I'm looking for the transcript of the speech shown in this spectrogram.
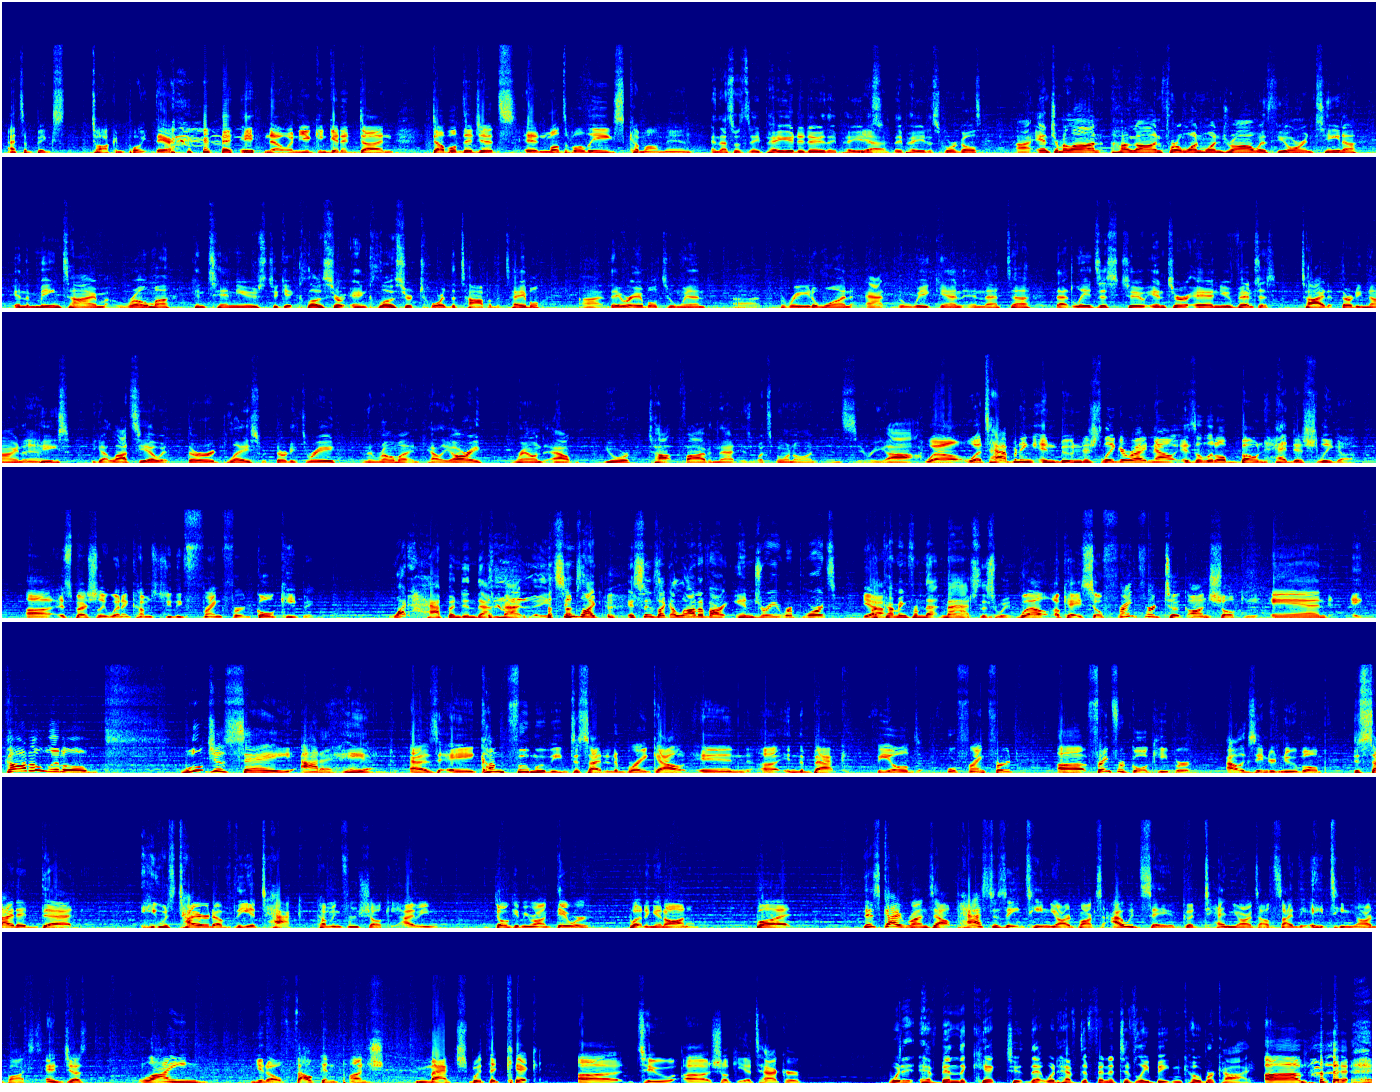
that's a big talking point there. you know, when you can get it done double digits in multiple leagues, come on, man. and that's what they pay you to do. They pay you. Yeah. To, they pay you to score goals. Uh, Inter Milan hung on for a one-one draw with Fiorentina. In the meantime, Roma continues to get closer and closer toward the top of the table. Uh, they were able to win uh, three to one at the weekend, and that uh, that leads us to Inter and Juventus tied at 39 Man. apiece. You got Lazio at third place with 33, and then Roma and Cagliari round out your top five, and that is what's going on in Serie A. Well, what's happening in Bundesliga right now is a little boneheadish liga. uh, especially when it comes to the Frankfurt goalkeeping. What happened in that match? it seems like it seems like a lot of our injury reports Yeah. are coming from that match this week. Well, okay, so Frankfurt took on Schalke, and it got a little, we'll just say, out of hand as a kung fu movie decided to break out in uh, in the backfield for Frankfurt. Uh, Frankfurt goalkeeper Alexander Nubel decided that he was tired of the attack coming from Schalke. I mean, don't get me wrong, they were putting it on him, but this guy runs out past his 18 yard box, I would say a good 10 yards outside the 18 yard box, and just flying, you know, falcon punch matched with a kick uh, to uh, Schalke attacker. Would it have been the kick to that would have definitively beaten Cobra Kai? Um,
